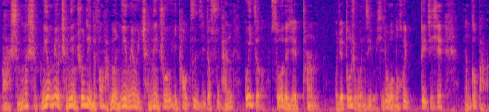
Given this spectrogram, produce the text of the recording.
啊，什么什么，你有没有沉淀出自己的方法论？你有没有沉淀出一套自己的复盘规则？所有的这些 term，我觉得都是文字游戏，就我们会对这些能够把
